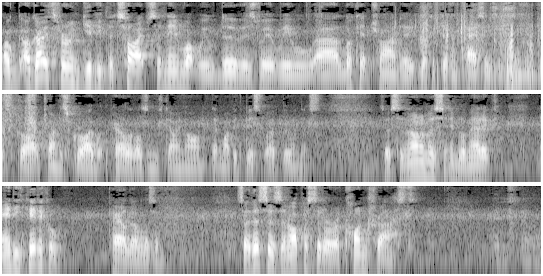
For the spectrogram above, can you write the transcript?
I'll, I'll, go through and give you the types, and then what we'll do is we, we will uh, look at trying to look at different passages and then describe, try and describe what the parallelism is going on. That might be the best way of doing this. So synonymous, emblematic, antithetical parallelism. So this is an opposite or a contrast. How do you spell that?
